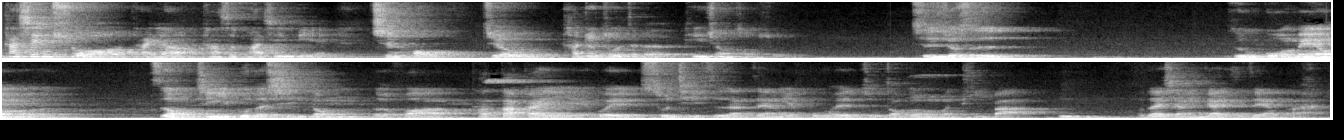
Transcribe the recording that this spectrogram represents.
他先说他要他是跨性别，之后就他就做这个平胸手术。其实就是如果没有这种进一步的行动的话，他大概也会顺其自然，这样也不会主动跟我们提吧。嗯，我在想应该是这样吧。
